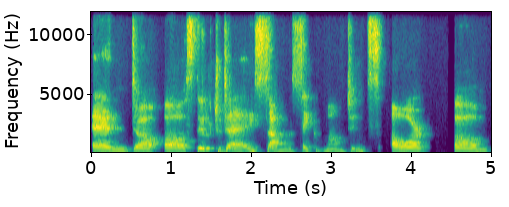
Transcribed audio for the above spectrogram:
And uh, uh, still today, some sacred mountains are um,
